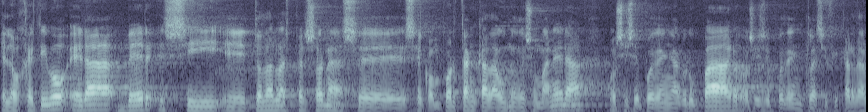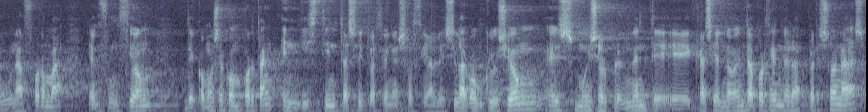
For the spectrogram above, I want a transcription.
El objetivo era ver si eh, todas las personas eh, se comportan cada uno de su manera o si se pueden agrupar o si se pueden clasificar de alguna forma en función de cómo se comportan en distintas situaciones sociales. La conclusión es muy sorprendente. Eh, casi el 90% de las personas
